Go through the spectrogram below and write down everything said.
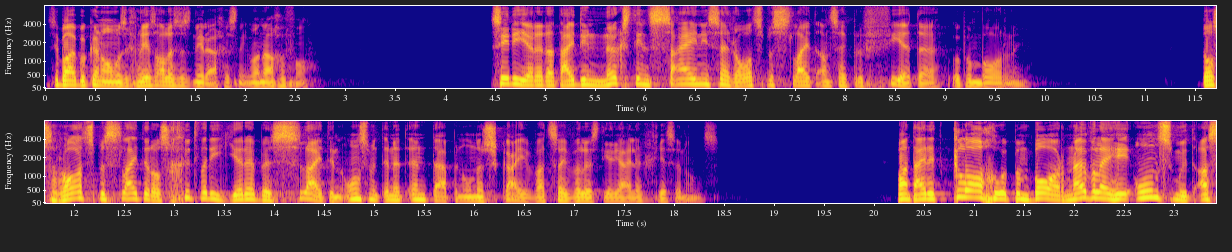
As jy baie boeke in Amos gelees, alles is nie reg is nie, maar in 'n geval. Sê die Here dat hy doen niks teen sy en sy raadsbesluit aan sy profete openbaar nie. Dis raadsbesluite, dis goed wat die Here besluit en ons moet in dit intap en onderskei wat sy wil is deur die Heilige Gees in ons want hy het dit klaar geopenbaar. Nou wil hy hê ons moet as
